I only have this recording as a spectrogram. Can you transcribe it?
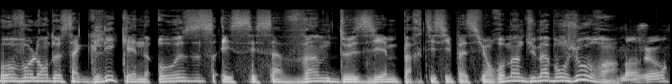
au volant de sa Glickenhaus et c'est sa 22e participation. Romain Dumas, bonjour. Bonjour.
